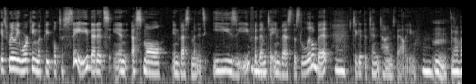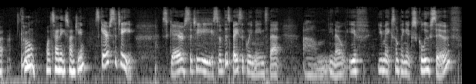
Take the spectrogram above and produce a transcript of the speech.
It's really working with people to see that it's in a small investment. It's easy for them to invest this little bit to get the 10 times value. Mm. Love it. Cool. What's our next one, Jen? Scarcity. Scarcity. So, this basically means that, um, you know, if you make something exclusive,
